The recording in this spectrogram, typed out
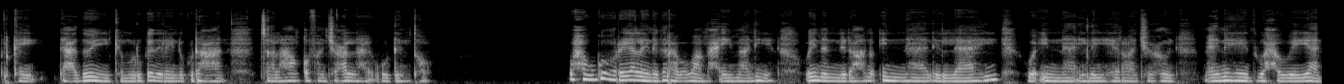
Markay dhacdooyinka murugada laynagu dhacaan tusaal ahaan qofaan jecelnahay uu dhinto waxa ugu horreeya laynaga raba waa maxay imaaniyan waa inaan nidhaahno innaa lilaahi wa innaa ilayhi raajicuun. Macnaheedu waxa weeyaan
